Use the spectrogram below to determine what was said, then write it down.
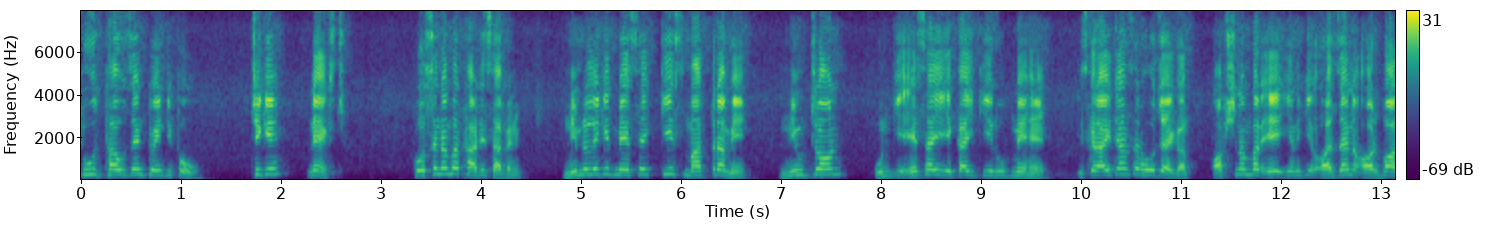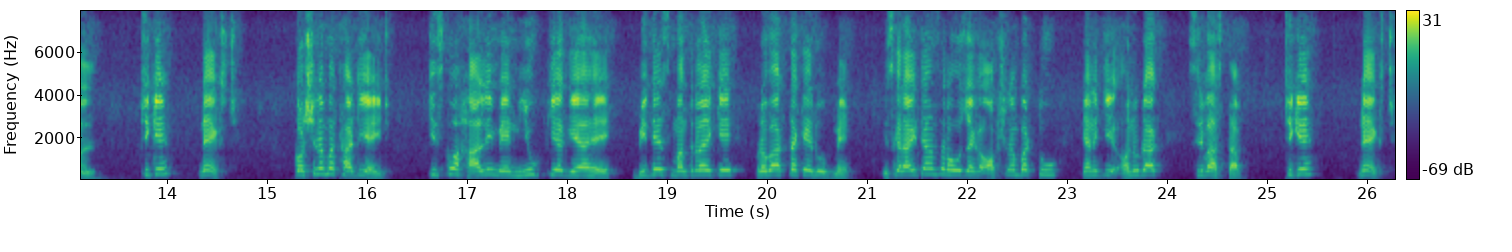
2024 ठीक है? Next question number thirty seven निम्नलिखित में से किस मात्रा में न्यूट्रॉन उनकी एसआई इकाई के रूप में है? इसका राइट आंसर हो जाएगा। ऑप्शन नंबर ए यानी कि वज़न और बल। ठीक है? Next question number thirty eight किसको हाल ही में नियुक्त किया गया है विदेश मंत्रालय के प्रवक्ता के रूप में? इसका राइट आंसर हो जाएगा ऑप्शन नंबर टू यानी कि अनुराग श्रीवास्तव। ठीक है? Next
